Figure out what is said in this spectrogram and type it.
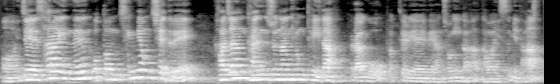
어, 이제 살아있는 어떤 생명체들의 가장 단순한 형태이다 라고 박테리아에 대한 정의가 나와 있습니다.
